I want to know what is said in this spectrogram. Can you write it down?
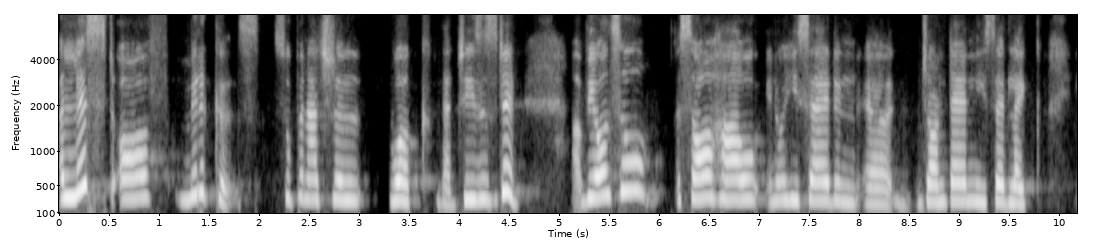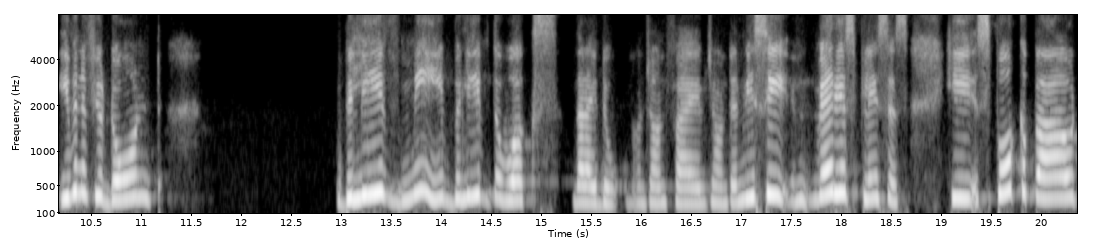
a list of miracles, supernatural work that Jesus did. Uh, we also saw how, you know, he said in uh, John 10, he said, like, even if you don't believe me, believe the works that I do. John 5, John 10. We see in various places he spoke about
